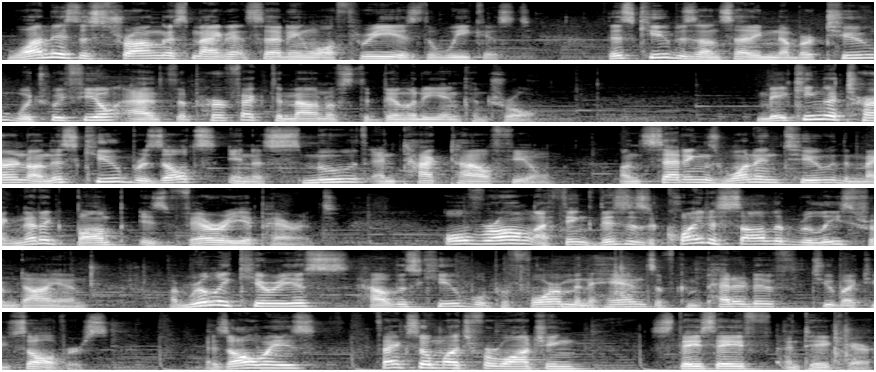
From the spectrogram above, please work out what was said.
1 is the strongest magnet setting while 3 is the weakest. This cube is on setting number 2, which we feel adds the perfect amount of stability and control. Making a turn on this cube results in a smooth and tactile feel. On settings 1 and 2, the magnetic bump is very apparent. Overall, I think this is a quite a solid release from Dayan. I'm really curious how this cube will perform in the hands of competitive 2x2 solvers. As always, thanks so much for watching, stay safe and take care.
